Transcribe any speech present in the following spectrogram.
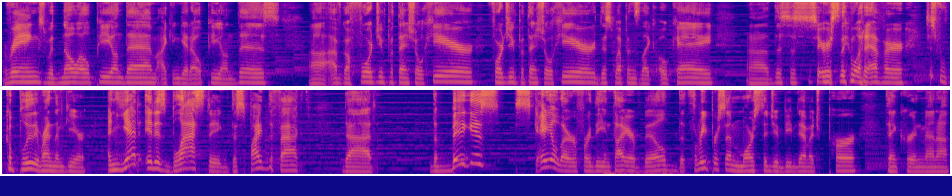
rings with no LP on them. I can get LP on this. Uh, I've got forging potential here, forging potential here. This weapon's like okay. Uh, this is seriously whatever. Just completely random gear. And yet it is blasting despite the fact that the biggest scaler for the entire build, the 3% more Stygian beam damage per tanker and mana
